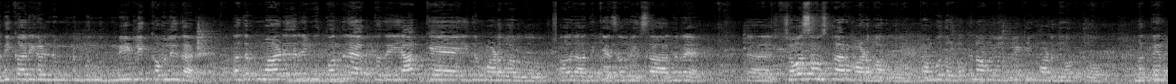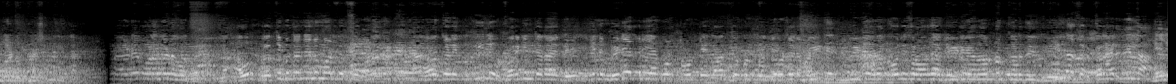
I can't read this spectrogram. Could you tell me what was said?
ಅಧಿಕಾರಿಗಳು ನಿಮ್ಗೆ ಮುಂದೆ ನೀಡ್ಲಿಕ್ಕೆ ಕವಲಿದ್ದಾರೆ. ಅದಕ್ಕೆ ಮಾಡಿದರೆ ನಿಮ್ಗೆ ತೊಂದರೆ ಆಗ್ತದೆ. ಯಾಕೆ ಇದು ಮಾಡಬಾರ್ದು? ಅವ್ರು ಅದಕ್ಕೆ ಅವ್ರಿಗೆ ಸಹ, ಅಂದರೆ ಶವ ಸಂಸ್ಕಾರ ಮಾಡಬಾರ್ದು ಎಂಬುದ್ರ ಬಗ್ಗೆ ನಾವು ಈ ಮೀಟಿಂಗ್ ಮಾಡಿದ ಹೊರತು ಮತ್ತೇನು ದೊಡ್ಡ ಪ್ರಶ್ನೆ ಇಲ್ಲ. ಒಳಗಡೆ ಹೋಗ್ತಾರೆ ಅವರು ಪ್ರತಿಭಟನೆ ಮಾಡಬೇಕು ಒಳಗಡೆ. ಇಲ್ಲಿ ಹೊರಗಿನ ಜನ ಇಲ್ಲಿ ಇಲ್ಲಿ ಮೀಡಿಯಾದವರು ಯಾಕೆ ಹೊರಟಿಲ್ಲ ಅಂತ ಪ್ರತಿಭಟನೆ ಮಾಡಿ ಮೀಡಿಯಾದ ಪೊಲೀಸರು ಹೋದಾಗ ಕರೆದಿದ್ವಿ. ಇಲ್ಲ ಸರ್ ಕರೆದಿಲ್ಲ. ಬೇಡ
